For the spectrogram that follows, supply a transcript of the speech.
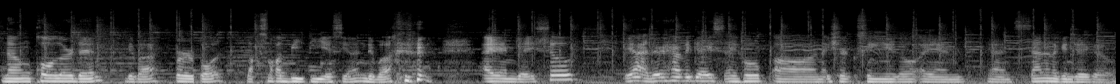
ng color din, 'di ba? Purple. Lakas maka BTS 'yan, 'di ba? Ayan guys. So, yeah, there you have it guys. I hope uh, na-share ko sa inyo ito. And, yan, sana nag-enjoy kayo.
